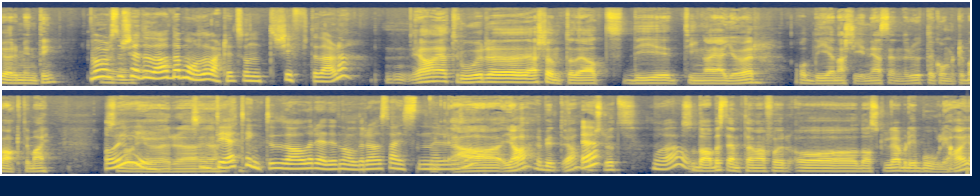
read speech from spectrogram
gjøre mine ting. Hva var det som skjedde da? Da må det ha vært et sånt skifte der, da? Ja, jeg tror eh, jeg skjønte det at de tinga jeg gjør, og de energiene jeg sender ut, det kommer tilbake til meg. Så Oi! gjør eh, Så det tenkte du da allerede i en alder av 16, eller noe ja, sånt? ja, jeg begynte, ja, Ja. absolutt. Wow. Så da bestemte jeg meg for å Da skulle jeg bli bolighai.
